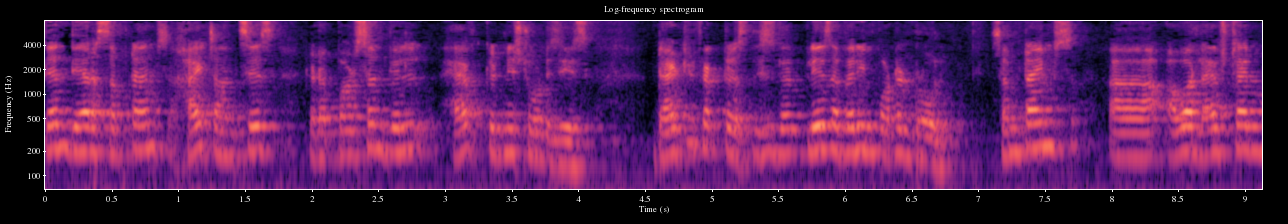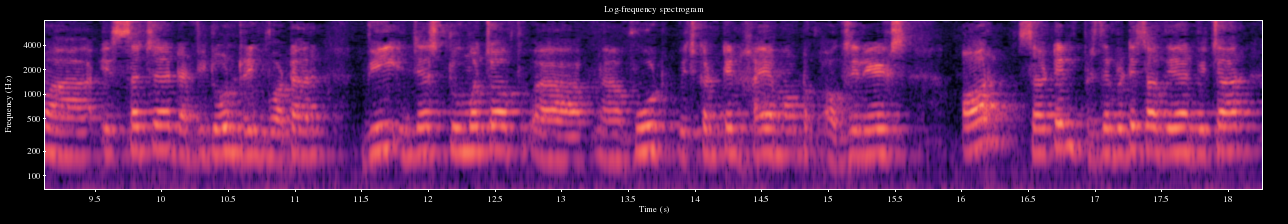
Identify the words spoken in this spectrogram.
then there are sometimes high chances that a person will have kidney stone disease dietary factors this is plays a very important role sometimes uh, our lifestyle uh, is such a, that we don't drink water we ingest too much of uh, uh food which contain high amount of oxalates or certain preservatives are there which are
